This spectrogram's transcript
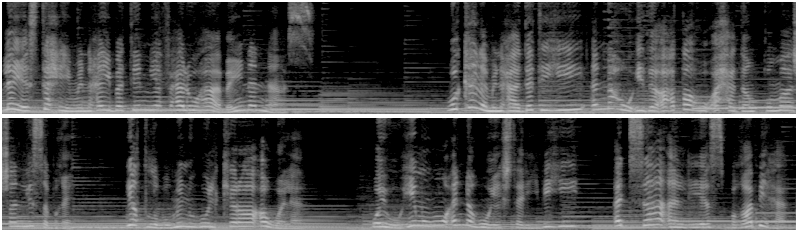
لا يستحي من عيبة يفعلها بين الناس. وكان من عادته أنه إذا أعطاه أحدا قماشا لصبغه يطلب منه الكراء اولا ويوهمه أنه يشتري به اجزاء ليصبغ بها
